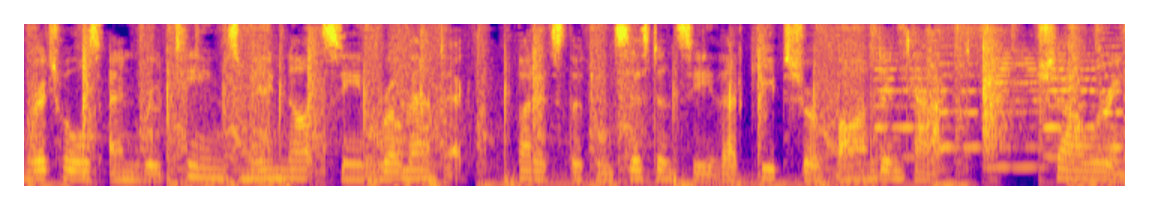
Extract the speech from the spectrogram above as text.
Rituals and routines may not seem romantic, but it's the consistency that keeps your bond intact. Showering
